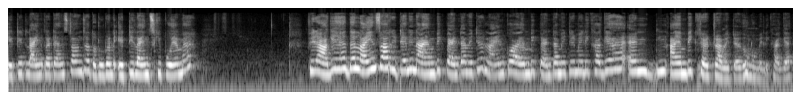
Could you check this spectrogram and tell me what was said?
एट एट लाइन का टेन स्टांजा तो टोटल एट्टी लाइन्स की पोएम है। फिर आगे है the lines are written in iambic pentameter line को आयम्बिक पेंटामीटर में लिखा गया है एंड आयम्बिक टेट्रामीटर दोनों में लिखा गया है।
